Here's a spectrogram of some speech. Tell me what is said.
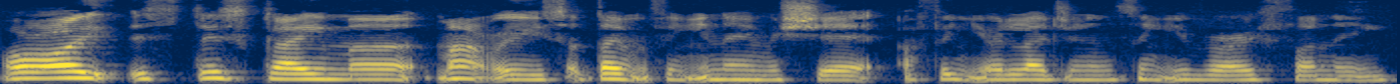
Alright, this disclaimer, Matt Rees, I don't think your name is shit. I think you're a legend and think you're very funny.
